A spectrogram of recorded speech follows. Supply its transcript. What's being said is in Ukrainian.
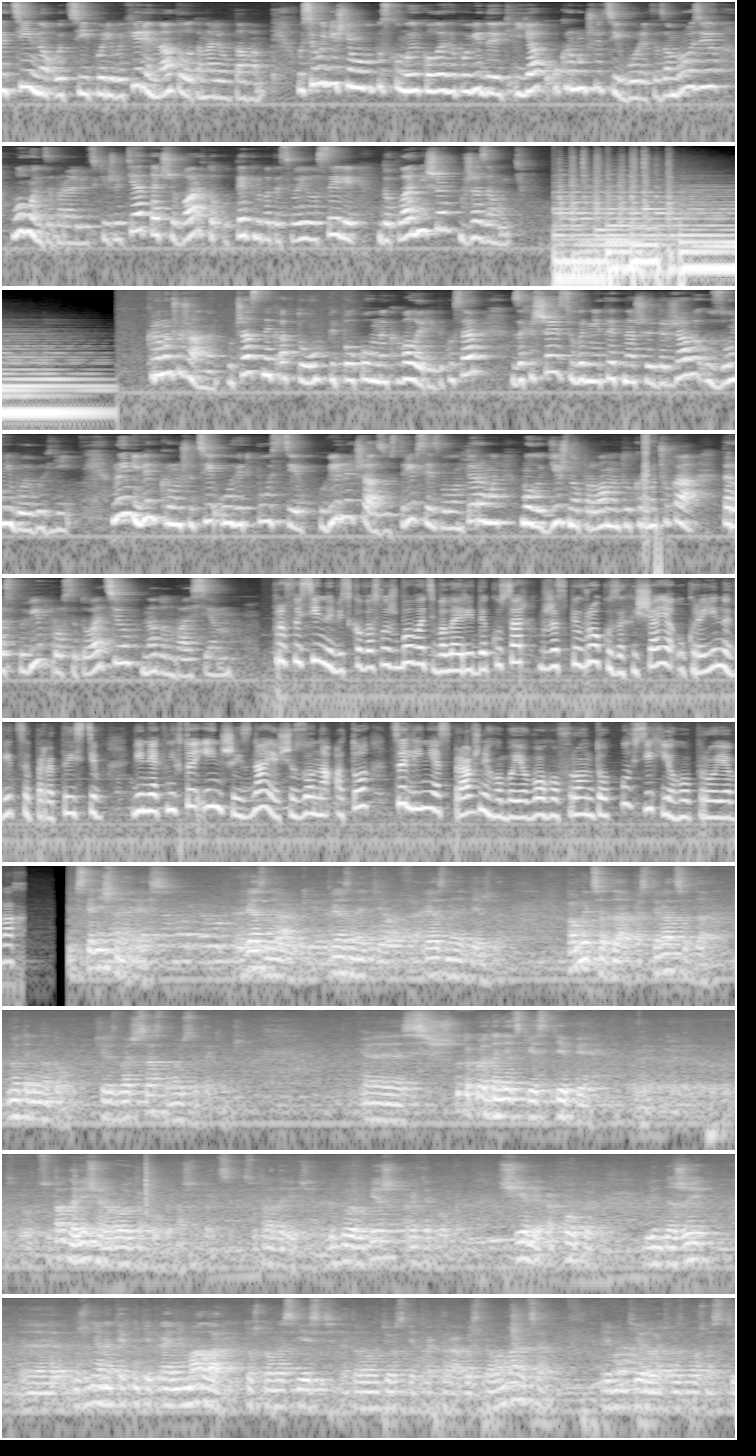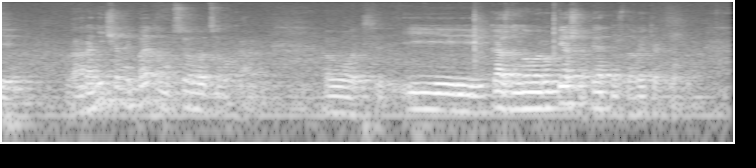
традиційно о цій порі в ефірі на телеканалі Олтава. У сьогоднішньому випуску мої колеги повідають, як у Кременчуці борються з амброзією, вогонь забирає людське життя та чи варто утеплювати свої оселі. Докладніше вже за мить. Кременчужанин, учасник АТО, підполковник Валерій Декусар, захищає суверенітет нашої держави у зоні бойових дій. Нині він в Кременчуці у відпустці. У вільний час зустрівся із волонтерами молодіжного парламенту Кременчука та розповів про ситуацію на Донбасі. Професійний військовослужбовець Валерій Декусар вже з півроку захищає Україну від сепаратистів. Він, як ніхто інший, знає, що зона АТО – це лінія справжнього бойового фронту у всіх його проявах. Бесконечная грязь. Грязные руки, грязное тело, грязная одежда. Помыться – да, постираться – да, но это ненадолго. Через два часа становишься таким же. Э, Что такое донецкие степи? Э, С утра до вечера роют окопы наши бойцы. С утра до вечера. Любой рубеж – рыть окопы. Щели, окопы, блиндажи. Э, Инженерной техники крайне мало. То, что у нас есть, это волонтерские трактора быстро ломаются. Ремонтировать возможности ограничены, поэтому все роется руками. Вот. И каждый новый рубеж опять нужно рыть окопы.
